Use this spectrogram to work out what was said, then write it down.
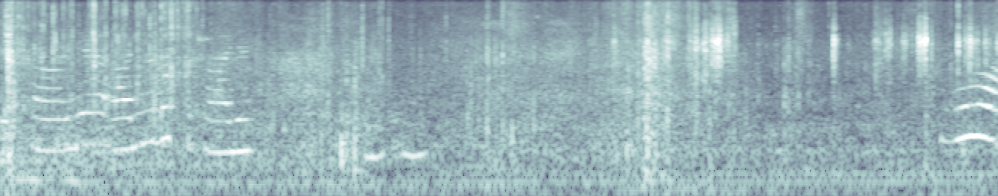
Hikaye. Anne bak hikaye. Vay.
